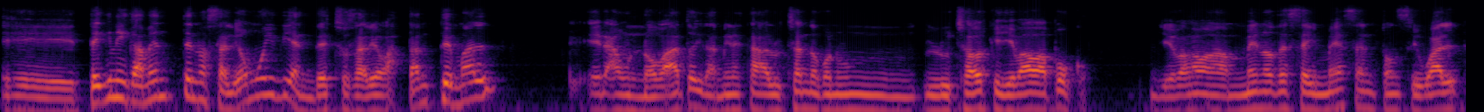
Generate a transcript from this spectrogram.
eh, técnicamente no salió muy bien, de hecho salió bastante mal era un novato y también estaba luchando con un luchador que llevaba poco. Llevaba menos de seis meses, entonces igual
